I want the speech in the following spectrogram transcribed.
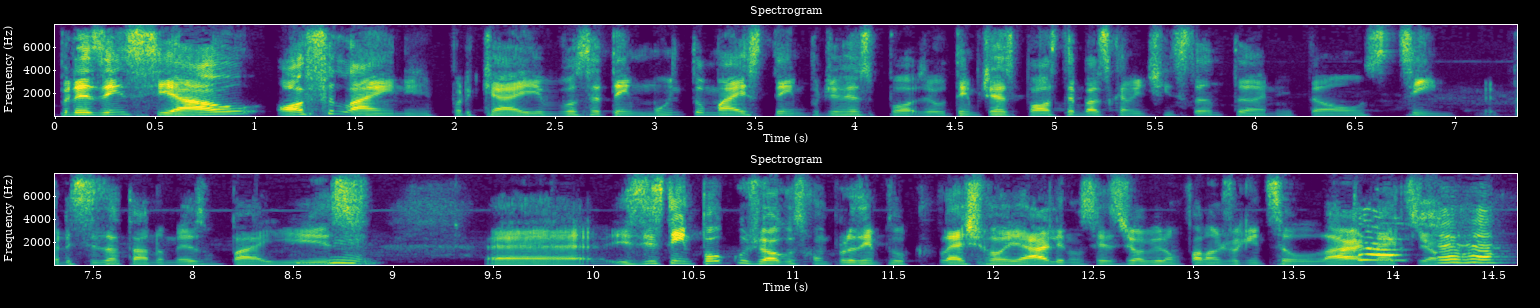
presencial offline, porque aí você tem muito mais tempo de resposta. O tempo de resposta é basicamente instantâneo. Então, sim, precisa estar no mesmo país. Uhum. É, existem poucos jogos, como por exemplo Clash Royale, não sei se já ouviram falar um joguinho de celular, né? Que joga... Aham.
